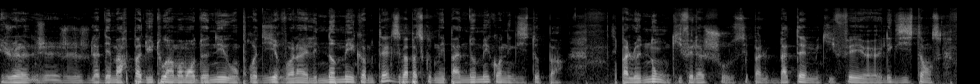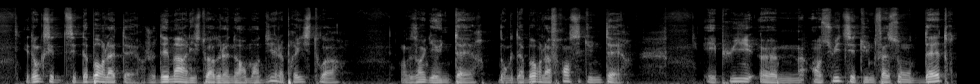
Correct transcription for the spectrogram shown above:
et je, ne la démarre pas du tout à un moment donné où on pourrait dire voilà elle est nommée comme telle. C'est pas parce qu'on n'est pas nommé qu'on n'existe pas. C'est pas le nom qui fait la chose. C'est pas le baptême qui fait euh, l'existence. Et donc c'est d'abord la terre. Je démarre l'histoire de la Normandie à la préhistoire en disant il y a une terre. Donc d'abord la France est une terre. Et puis euh, ensuite c'est une façon d'être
